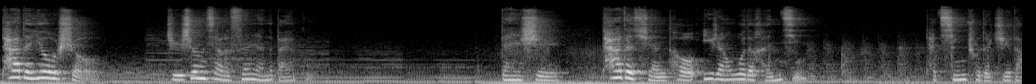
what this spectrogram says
他的右手只剩下了森然的白骨，但是他的拳头依然握得很紧。他清楚的知道，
